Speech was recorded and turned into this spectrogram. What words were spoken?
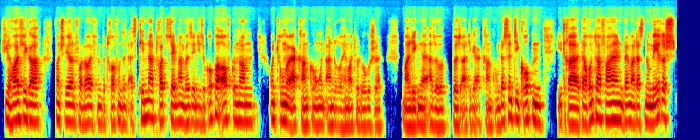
viel häufiger von schweren Verläufen betroffen sind als Kinder. Trotzdem haben wir sie in diese Gruppe aufgenommen und Tumorerkrankungen und andere hämatologische maligne, also bösartige Erkrankungen. Das sind die Gruppen, die darunter fallen. Wenn man das numerisch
